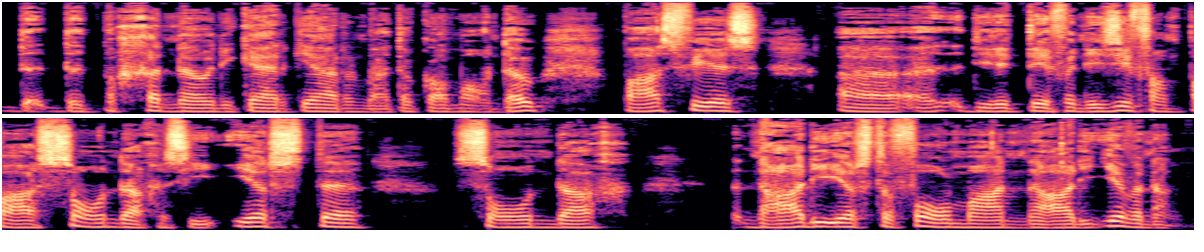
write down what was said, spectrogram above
dit, dit begin nou in die kerkjaar en wat ook al maar onthou Paasfees uh die definisie van Paas Sondag is die eerste Sondag na die eerste volmaan na die ewening.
